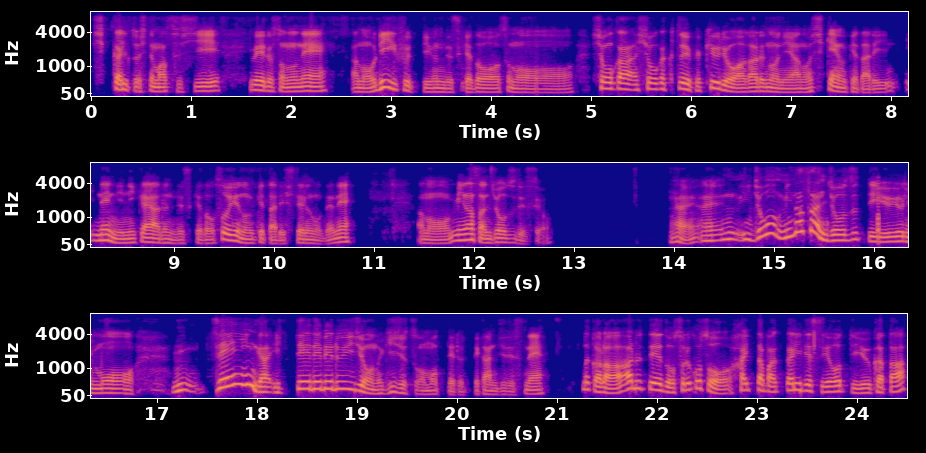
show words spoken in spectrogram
しっかりとしてますし、いわゆるそのね、あの、リーフって言うんですけど、その、昇格、昇格というか給料上がるのに、あの、試験受けたり、年に2回あるんですけど、そういうのを受けたりしてるのでね、あの、皆さん上手ですよ。はい。え、皆さん上手っていうよりも、全員が一定レベル以上の技術を持ってるって感じですね。だから、ある程度それこそ入ったばっかりですよっていう方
